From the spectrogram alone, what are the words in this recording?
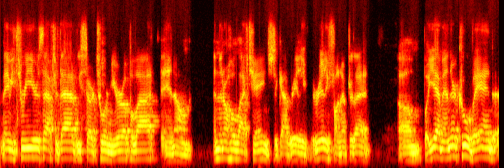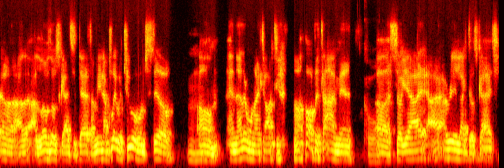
maybe three years after that, we started touring Europe a lot, and um, and then our whole life changed. It got really, really fun after that. Um, but yeah, man, they're a cool band. Uh, I, I love those guys to death. I mean, I play with two of them still, Mhm. um, and the other one I talk to all the time, man. cool. Uh, so yeah, I, I really like those guys.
